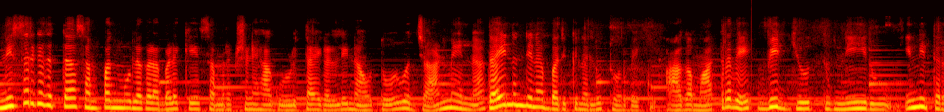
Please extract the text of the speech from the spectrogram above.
ನಿಸರ್ಗದತ್ತ ಸಂಪನ್ಮೂಲಗಳ ಬಳಕೆ, ಸಂರಕ್ಷಣೆ ಹಾಗೂ ಉಳಿತಾಯಗಳಲ್ಲಿ ನಾವು ತೋರುವ ಜಾಣ್ಮೆಯನ್ನ ದೈನಂದಿನ ಬದುಕಿನಲ್ಲೂ ತೋರಬೇಕು. ಆಗ ಮಾತ್ರವೇ ವಿದ್ಯುತ್, ನೀರು, ಇನ್ನಿತರ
